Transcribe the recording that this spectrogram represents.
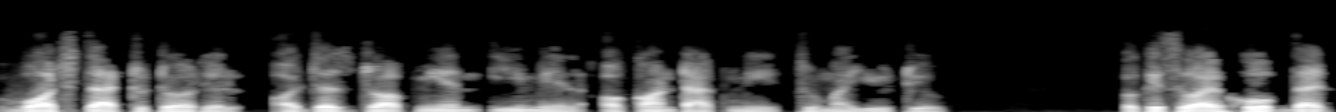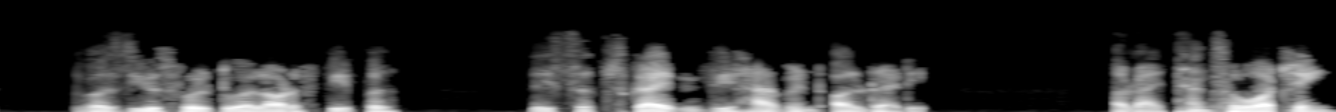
watch that tutorial or just drop me an email or contact me through my YouTube. Okay, so I hope that was useful to a lot of people. Please subscribe if you haven't already. Alright, thanks for watching.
